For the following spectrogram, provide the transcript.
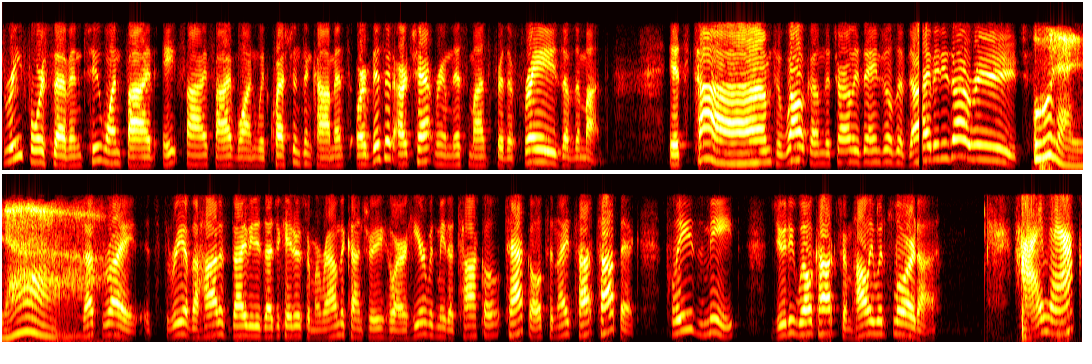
three four seven two one five eight five five one with questions and comments, or visit our chat room this month for the phrase of the month. It's time to welcome the Charlie's Angels of Diabetes Outreach. Ooh la la. That's right. It's three of the hottest diabetes educators from around the country who are here with me to tackle, tackle tonight's hot topic. Please meet Judy Wilcox from Hollywood, Florida. Hi, Max.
